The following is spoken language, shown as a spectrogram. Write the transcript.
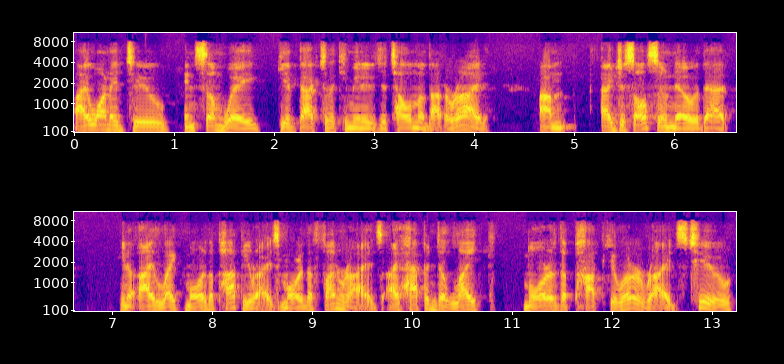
I wanted to, in some way, give back to the community to tell them about a ride. Um, I just also know that, you know, I like more of the poppy rides, more of the fun rides. I happen to like more of the popular rides too.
